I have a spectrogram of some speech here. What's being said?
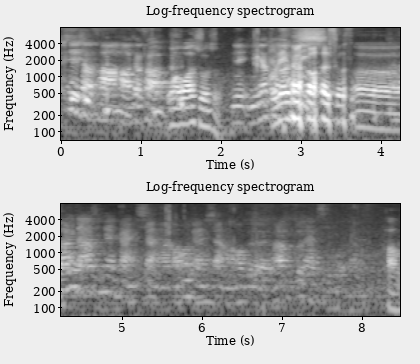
谢谢小曹，好，小曹，我我要说什么？你你要做 ending。说什么？呃，然后大家今天的感想啊，然后感想，然后对，然后做一下结果这样。好，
